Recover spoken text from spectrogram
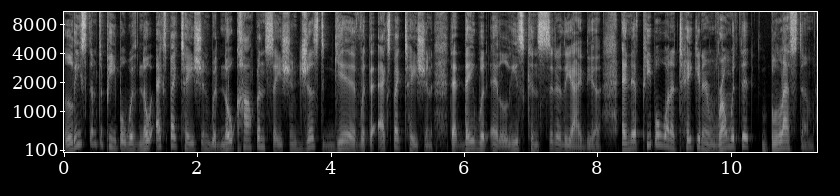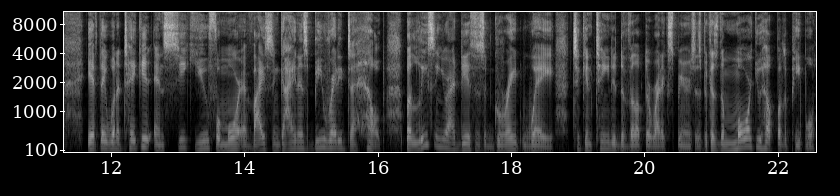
Lease them to people with no expectation, with no compensation. Just give with the expectation that they would at least consider the idea. And if people want to take it and run with it, bless them. If they want to take it and seek you for more advice and guidance, be ready to help. But leasing your ideas is a great way to continue to develop the right experiences because the more you help other people,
